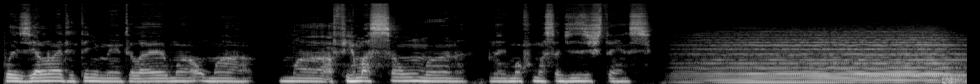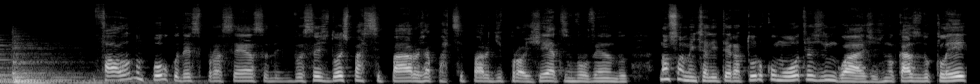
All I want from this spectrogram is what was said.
A poesia não é entretenimento, ela é uma, uma, uma afirmação humana, né? uma afirmação de existência. Falando um pouco desse processo, vocês dois participaram, já participaram de projetos envolvendo não somente a literatura, como outras linguagens. No caso do Clay,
